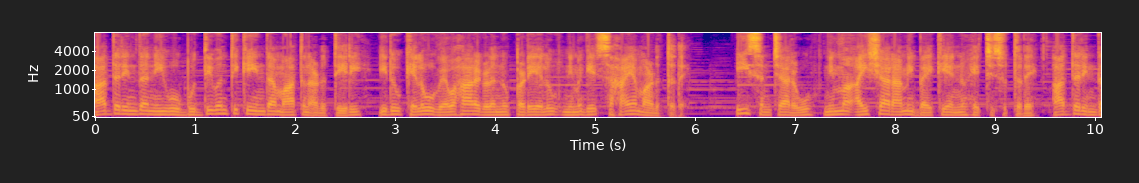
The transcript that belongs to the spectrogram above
ಆದ್ದರಿಂದ ನೀವು ಬುದ್ಧಿವಂತಿಕೆಯಿಂದ ಮಾತನಾಡುತ್ತೀರಿ, ಇದು ಕೆಲವು ವ್ಯವಹಾರಗಳನ್ನು ಪಡೆಯಲು ನಿಮಗೆ ಸಹಾಯ ಮಾಡುತ್ತದೆ. ಈ ಸಂಚಾರವು ನಿಮ್ಮ ಐಷಾರಾಮಿ ಬಯಕೆಯನ್ನು ಹೆಚ್ಚಿಸುತ್ತದೆ, ಆದ್ದರಿಂದ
